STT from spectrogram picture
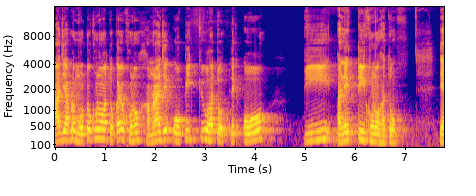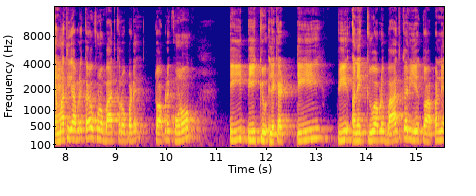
આ જે આપણો મોટો ખૂણો હતો. કયો ખૂણો? હમણાં જે ઓપી ક્યુ હતો, એટલે ઓ પી અને ટી ખૂણો હતો. એમાંથી આપણે કયો ખૂણો બાદ કરવો પડે? તો આપણે ખૂણો ટી પી ક્યુ એટલે કે ટી પી અને ક્યુ આપણે બાદ કરીએ તો આપણને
